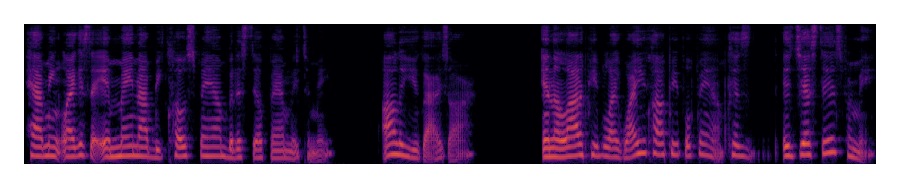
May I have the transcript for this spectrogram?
having like I said, it may not be close fam, but it's still family to me. All of you guys are. And a lot of people like, why you call people fam? Because it just is for me.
